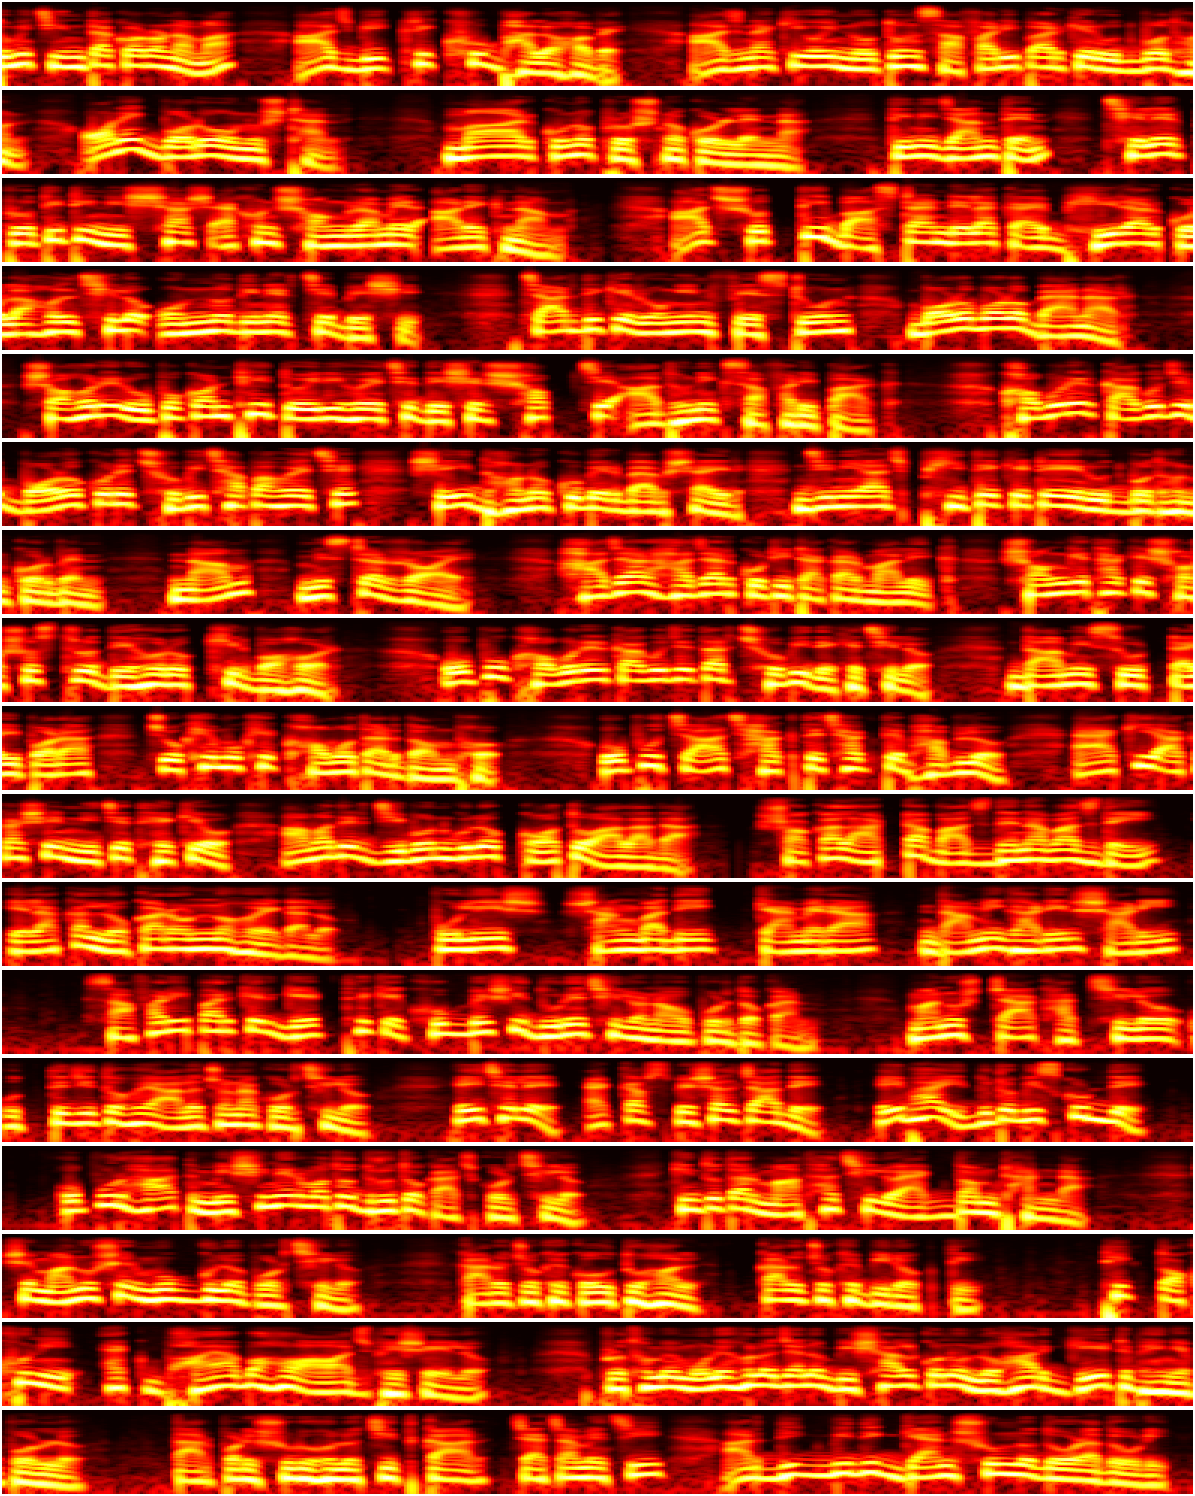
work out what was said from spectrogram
তুমি চিন্তা করো না মা, আজ বিক্রি খুব ভালো হবে। আজ নাকি ওই নতুন সাফারি পার্কের উদ্বোধন, অনেক বড় অনুষ্ঠান। মা আর কোনো প্রশ্ন করলেন না। তিনি জানতেন, ছেলের প্রতিটি নিঃশ্বাস এখন সংগ্রামের আরেক নাম। আজ সত্যি বাসস্ট্যান্ড এলাকায় ভিড় আর কোলাহল ছিল অন্য দিনের চেয়ে বেশি। চারদিকে রঙিন ফেস্টুন, বড় বড় ব্যানার, শহরের উপকণ্ঠেই তৈরি হয়েছে দেশের সবচেয়ে আধুনিক সাফারি পার্ক। খবরের কাগজে বড় করে ছবি ছাপা হয়েছে সেই ধনকুবের ব্যবসায়ীর, যিনি আজ ফিতে কেটে এর উদ্বোধন করবেন। নাম মিস্টার রয়। হাজার হাজার কোটি টাকার মালিক, সঙ্গে থাকে সশস্ত্র দেহরক্ষীর বহর। অপু খবরের কাগজে তার ছবি দেখেছিল। দামি স্যুটটাই পরা, চোখে মুখে ক্ষমতার দম্ভ। অপু চা ছাকতে ছাকতে ভাবল, একই আকাশের নিচে থেকেও আমাদের জীবনগুলো কত আলাদা। সকাল আটটা বাজতে না বাজতেই এলাকা লোকারণ্য হয়ে গেল। পুলিশ, সাংবাদিক, ক্যামেরা, দামি গাড়ির শাড়ি সাফারি পার্কের গেট থেকে খুব বেশি দূরে ছিল না অপুর দোকান। মানুষ চা খাচ্ছিল, উত্তেজিত হয়ে আলোচনা করছিল, এই ছেলে, এক কাপ স্পেশাল চা দে। এই ভাই, দুটো বিস্কুট দে। অপুর হাত মেশিনের মতো দ্রুত কাজ করছিল, কিন্তু তার মাথা ছিল একদম ঠান্ডা। সে মানুষের মুখগুলো পড়ছিল কারও চোখে কৌতূহল, কারও চোখে বিরক্তি। ঠিক তখনই এক ভয়াবহ আওয়াজ ভেসে এলো। প্রথমে মনে হলো যেন বিশাল কোনো লোহার গেট ভেঙে পড়ল। তারপরে শুরু হলো চিৎকার, চেঁচামেচি আর দিকবিদিক জ্ঞানশূন্য দৌড়াদৌড়ি।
